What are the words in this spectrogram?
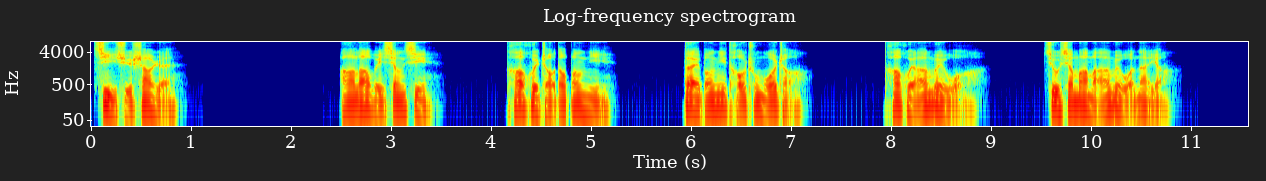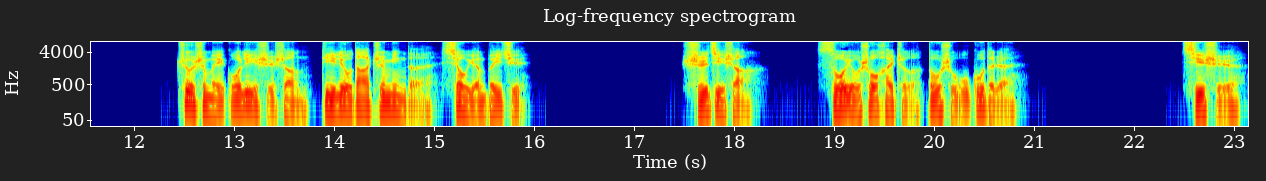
继续杀人。阿拉维相信他会找到邦尼，带邦尼逃出魔爪。他会安慰我，就像妈妈安慰我那样。这是美国历史上第六大致命的校园悲剧。实际上，所有受害者都是无辜的人。其实，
